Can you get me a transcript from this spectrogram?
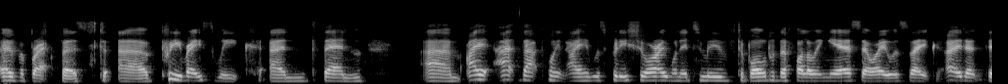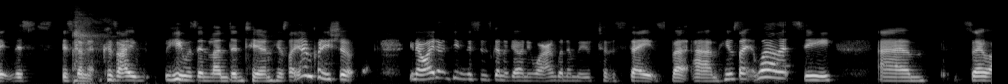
over breakfast uh, pre-race week and then um, I at that point I was pretty sure I wanted to move to Boulder the following year. So I was like, I don't think this is gonna because I he was in London too, and he was like, I'm pretty sure you know, I don't think this is going to go anywhere. I'm going to move to the States. But um, he was like, well, let's see. Um, so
